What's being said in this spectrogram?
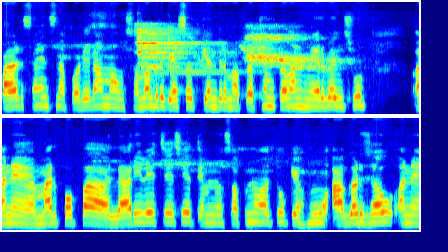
પાર સાયન્સના પરિણામમાં હું સમગ્ર કેશોદ કેન્દ્રમાં પ્રથમ ક્રમાંક મેળવેલ છું. અને મારા પપ્પા લારી વેચે છે. તેમનું સપનું હતું કે હું આગળ જાઉં અને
